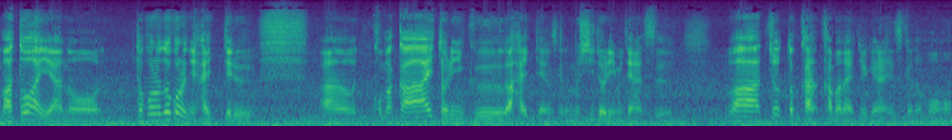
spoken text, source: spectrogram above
まあとはいえあのところどころに入ってるあの細かい鶏肉が入ってるんですけど蒸し鶏みたいなやつはちょっと噛まないといけないんですけども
